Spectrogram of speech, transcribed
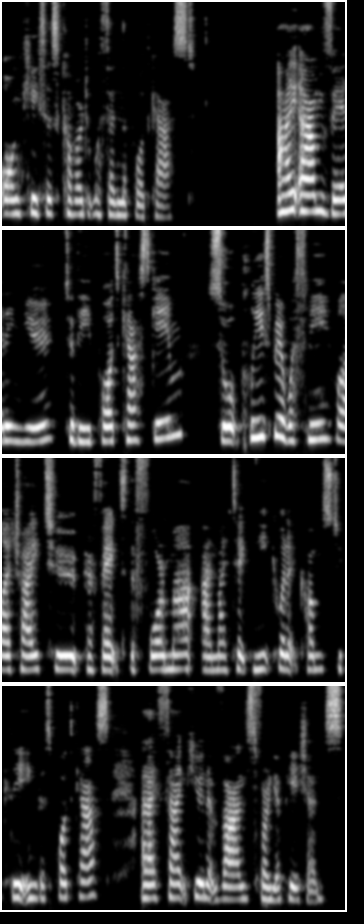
on cases covered within the podcast. I am very new to the podcast game, so please bear with me while I try to perfect the format and my technique when it comes to creating this podcast, and I thank you in advance for your patience.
